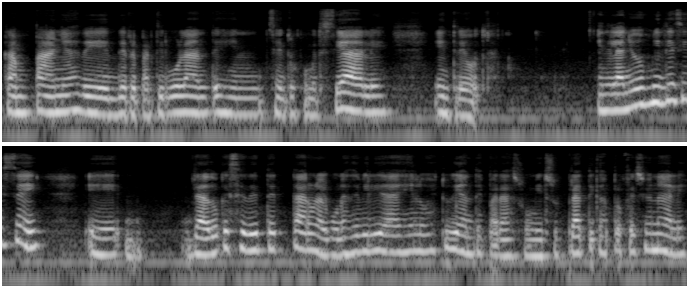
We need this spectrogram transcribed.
campañas de, repartir volantes en centros comerciales, entre otras. En el año 2016, eh, dado que se detectaron algunas debilidades en los estudiantes para asumir sus prácticas profesionales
